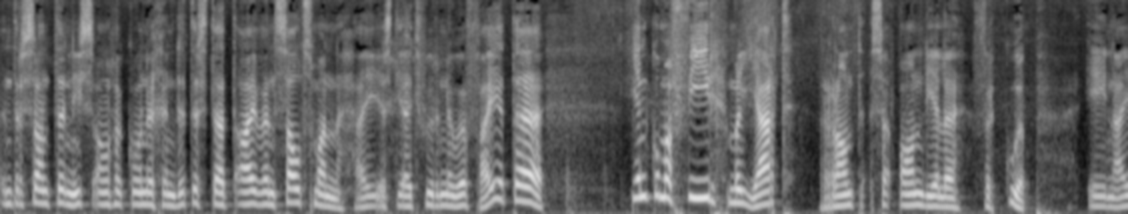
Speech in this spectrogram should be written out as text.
interessante nuus aangekondig en dit is dat Ivan Salzman, hy is die uitvoerende hoof, hy het 'n uh, 1,4 miljard rand se aandele verkoop en hy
